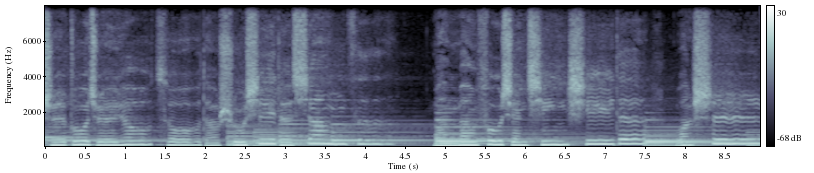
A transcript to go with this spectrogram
不知不觉又走到熟悉的巷子，慢慢浮现清晰的往事。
